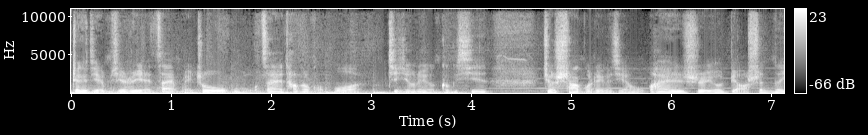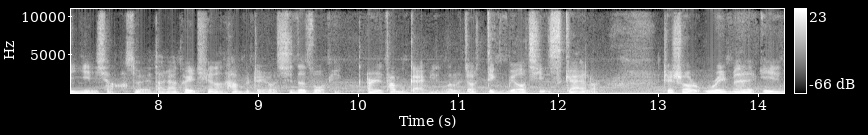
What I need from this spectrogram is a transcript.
这个节目其实也在每周五在唐唐广播进行这个更新，就上过这个节目，我还是有比较深的印象，对，大家可以听到他们这首新的作品，而且他们改名字了，叫定标器 Scalar。这首《Remain in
